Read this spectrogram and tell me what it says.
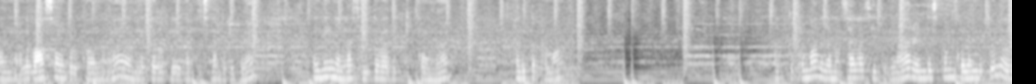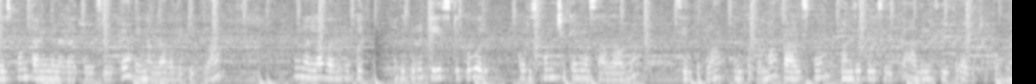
அதனால் வாசம் கொடுக்கும். அதனால் அந்த கருவேப்பிலையை தான் பிச்சு தான் போட்டுக்குவேன். இதையும் நல்லா சேர்த்து வதக்கிக்கோங்க. அதுக்கப்புறமா அதுக்கப்புறமா அதில் மசாலா சேர்த்துக்கலாம். ரெண்டு ஸ்பூன் குழம்புத்தூள் ஒரு ஸ்பூன் தனி மிளகாய் தூள் சேர்த்து அதை நல்லா வதக்கிக்கலாம். அது நல்லா வதக்கு அது கூட டேஸ்ட்டுக்கு ஒரு ஒரு ஸ்பூன் சிக்கன் மசாலாவும் சேர்த்துக்கலாம். அதுக்கப்புறமா கால் ஸ்பூன் மஞ்சள்தூள் சேர்த்து அதையும் சேர்த்து வதக்கிக்கோங்க.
